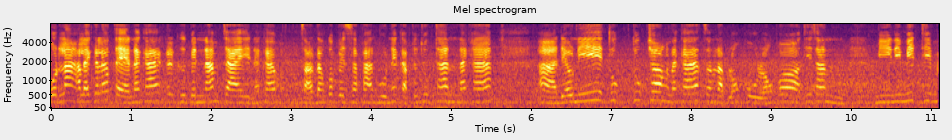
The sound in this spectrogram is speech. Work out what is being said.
บนล่างอะไรก็แล้วแต่นะคะ ก็คือเป็นน้ำใจนะคะ สาวดำก็เป็นสะพานบุญให้กับทุกๆท่านนะคะ เดี๋ยวนี้ทุกทุกช่องนะคะสำหรับหลวงปู่หลวงพ่อที่ท่านมีนิมิตที่แ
